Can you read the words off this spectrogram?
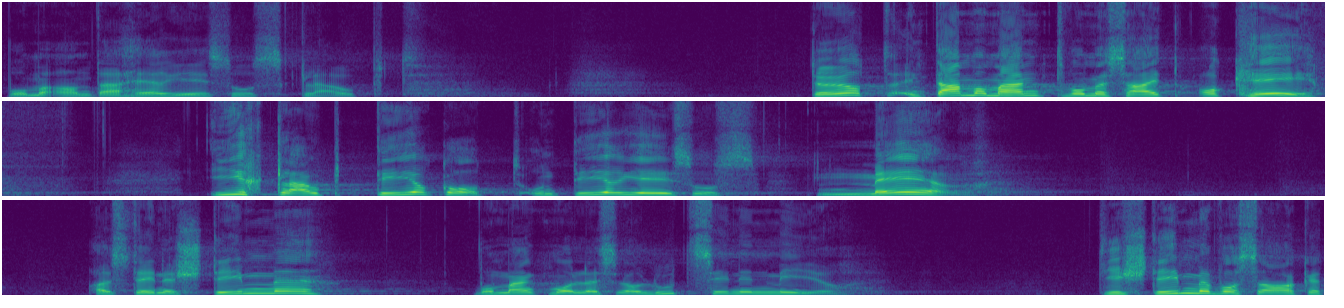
wo man an den Herr Jesus glaubt. Dort, in dem Moment, wo man sagt, okay, ich glaube dir Gott und dir Jesus mehr als diese Stimmen, wo manchmal so laut sind in mir. Die Stimmen, die sagen,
